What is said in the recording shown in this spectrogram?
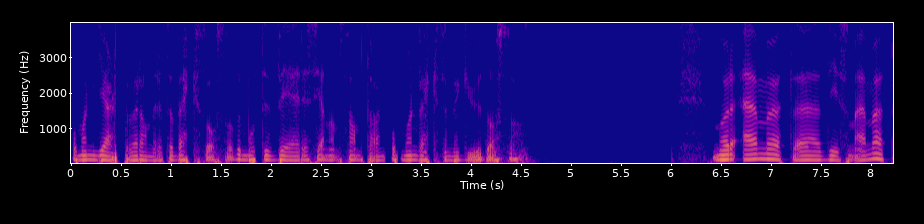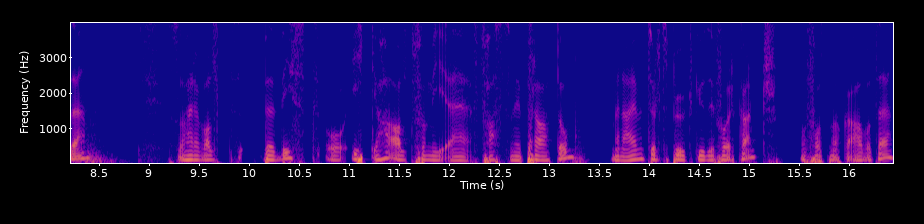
og man hjelper hverandre til å vokse også. Det motiveres gjennom samtalen, og man vokser med Gud også. Når jeg møter de som jeg møter, så har jeg valgt bevisst å ikke ha altfor mye fast som vi prater om, men jeg har eventuelt spurt Gud i forkant og fått noe av og til.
